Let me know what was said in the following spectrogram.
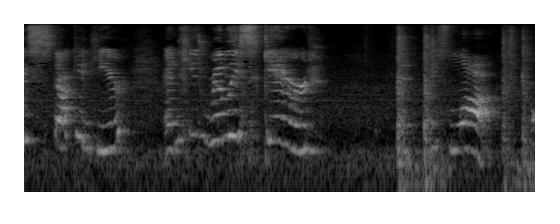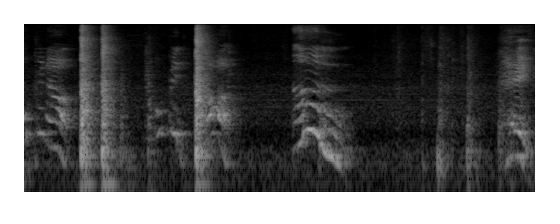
is stuck in here, and he's really scared. It, it's locked. Open up. Open up. Ooh. Hey,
